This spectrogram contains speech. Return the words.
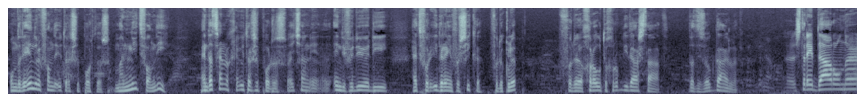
onder de indruk van de Utrecht supporters. Maar niet van die. En dat zijn ook geen Utrecht supporters. Weet je, zijn individuen die het voor iedereen verzieken. Voor de club, voor de grote groep die daar staat. Dat is ook duidelijk. Eh, streep daaronder,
